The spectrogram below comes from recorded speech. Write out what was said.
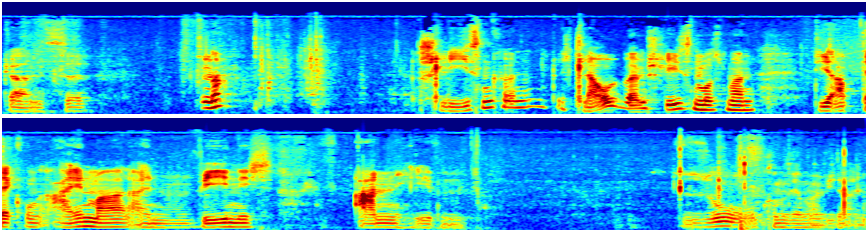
Ganze na, schließen können. Ich glaube, beim Schließen muss man die Abdeckung einmal ein wenig anheben. So, kommen wir mal wieder ein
